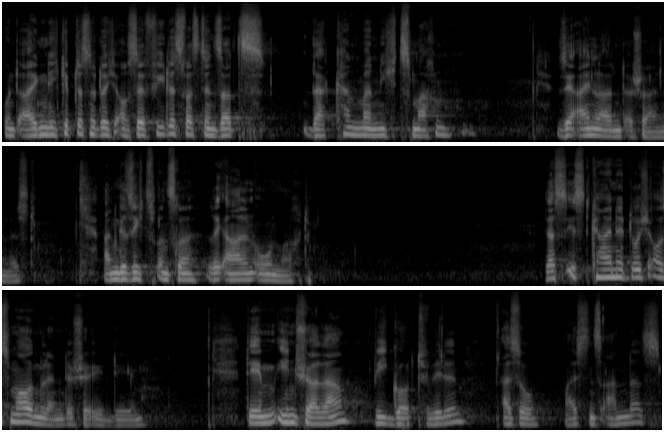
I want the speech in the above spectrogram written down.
Und eigentlich gibt es natürlich auch sehr vieles, was den Satz, da kann man nichts machen, sehr einladend erscheinen lässt angesichts unserer realen Ohnmacht. Das ist keine durchaus morgenländische Idee. Dem Inshallah, wie Gott will, also meistens anders,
